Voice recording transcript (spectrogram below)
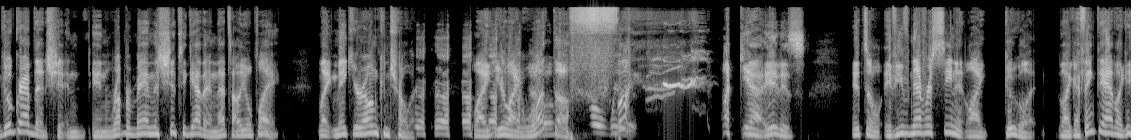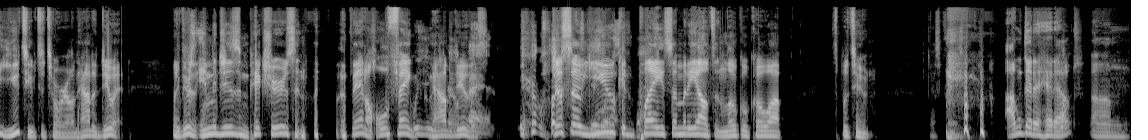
Go grab that shit and, and rubber band this shit together and that's how you'll play. Like make your own controller. Like you're like what the So fuck? like yeah it is. It's a if you've never seen it like google it. Like i think they had like a youtube tutorial on how to do it. Like there's images and pictures and like, they had a whole thing on how to do this. Just so you was could play somebody else in local co-op splatoon That's crazy. I'm gonna head out. Um,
